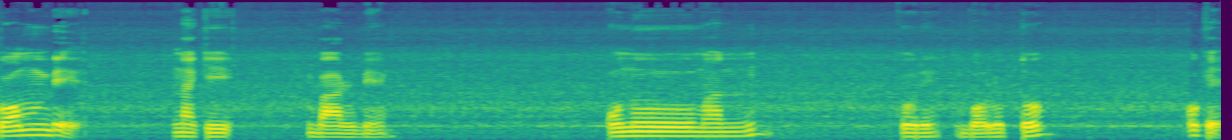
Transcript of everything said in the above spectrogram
কমবে নাকি বাড়বে? অনুমান করে বলো তো। ওকে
